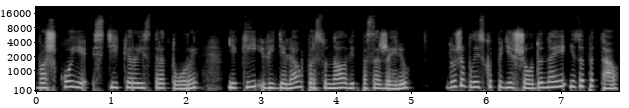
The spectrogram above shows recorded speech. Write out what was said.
важкої стійки реєстратури, який відділяв персонал від пасажирів, дуже близько підійшов до неї і запитав,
